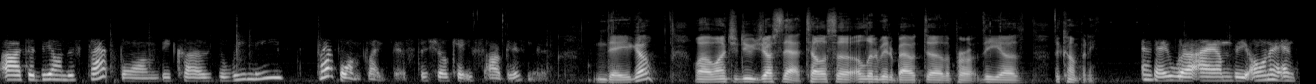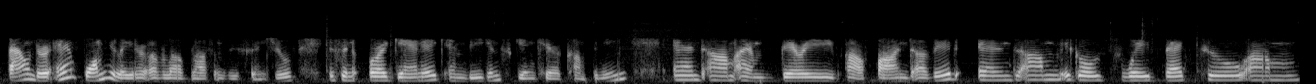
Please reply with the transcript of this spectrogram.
uh, to be on this platform because we need platforms like this to showcase our business. There you go. Well, why don't you do just that? Tell us a, a little bit about uh, the pro, the uh, the company. Okay, well, I am the owner and founder and formulator of Love Blossoms Essentials. It's an organic and vegan skincare company, and um, I am very uh, fond of it. And um, it goes way back to um,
